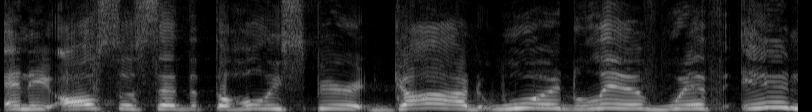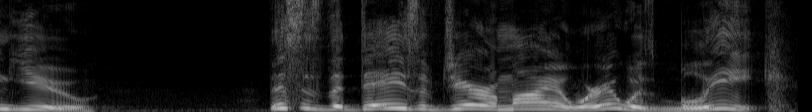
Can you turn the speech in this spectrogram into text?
And he also said that the Holy Spirit, God, would live within you. This is the days of Jeremiah where it was bleak.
